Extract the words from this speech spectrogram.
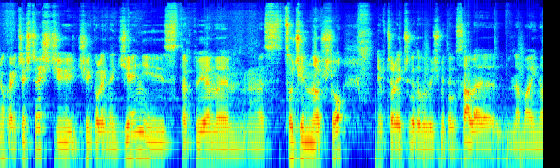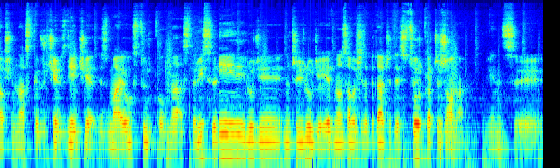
Okej, cześć, cześć. Dzisiaj kolejny dzień. Startujemy mm, z codziennością. Wczoraj przygotowywaliśmy tę salę dla Mai na 18. Wrzuciłem zdjęcie z Mają, z córką na storiesy i ludzie, znaczy ludzie, jedna osoba się zapytała, czy to jest córka, czy żona. Więc y,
